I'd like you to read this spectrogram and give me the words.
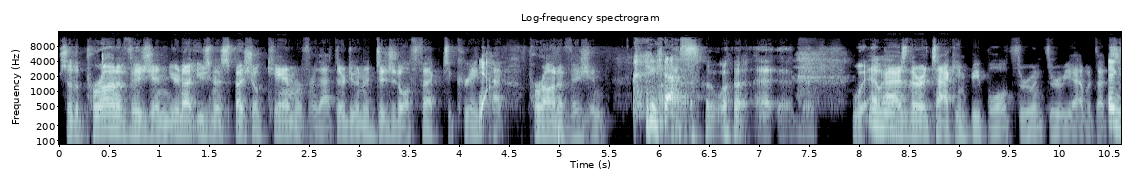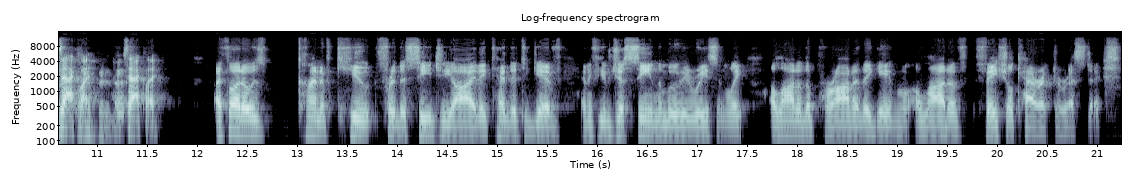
so the piranha vision you're not using a special camera for that they're doing a digital effect to create yeah. that piranha vision yes uh, mm-hmm. as they're attacking people through and through yeah but that's exactly exactly i thought it was kind of cute for the cgi they tended to give and if you've just seen the movie recently a lot of the piranha they gave them a lot of facial characteristics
